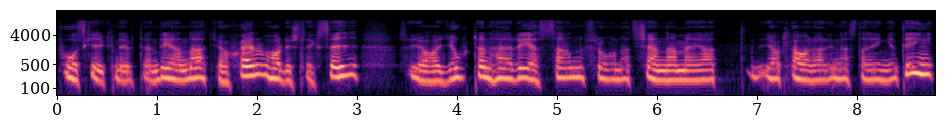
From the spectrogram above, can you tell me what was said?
på skrivknuten. Det ena är att jag själv har dyslexi. Så jag har gjort den här resan från att känna mig att jag klarar nästan ingenting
